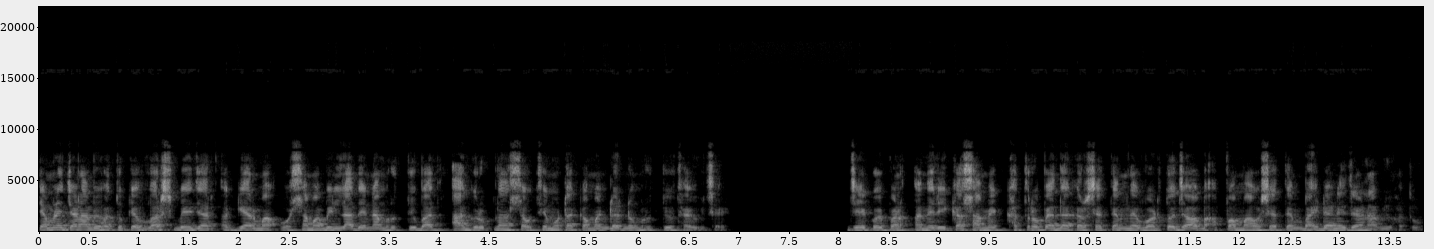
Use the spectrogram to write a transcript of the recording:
તેમણે જણાવ્યું હતું કે વર્ષ બે હજાર અગિયારમાં ઓસામા બિન લાદેનના મૃત્યુ બાદ આ ગ્રુપના સૌથી મોટા કમાન્ડરનું મૃત્યુ થયું છે. જે કોઈ પણ અમેરિકા સામે ખતરો પેદા કરશે તેમને વળતો જવાબ આપવામાં આવશે તેમ બાઇડને જણાવ્યું હતું.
